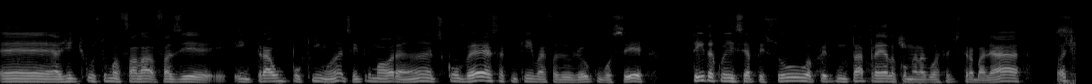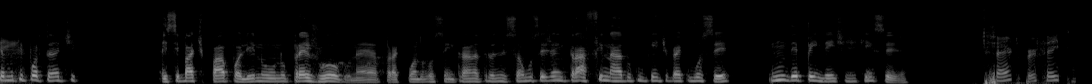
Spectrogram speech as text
É, a gente costuma falar, fazer, entrar um pouquinho antes, entre uma hora antes, conversa com quem vai fazer o jogo com você, tenta conhecer a pessoa, perguntar para ela como ela gosta de trabalhar. Eu acho que é muito importante esse bate-papo ali no, no pré-jogo, né? Para quando você entrar na transmissão, você já entrar afinado com quem tiver com você, independente de quem seja. Certo, perfeito.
